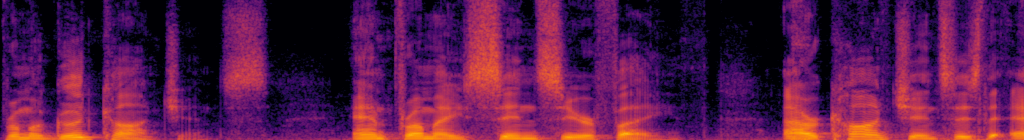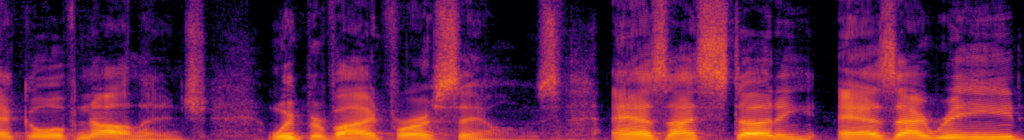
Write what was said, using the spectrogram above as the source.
from a good conscience, and from a sincere faith. Our conscience is the echo of knowledge we provide for ourselves. As I study, as I read,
